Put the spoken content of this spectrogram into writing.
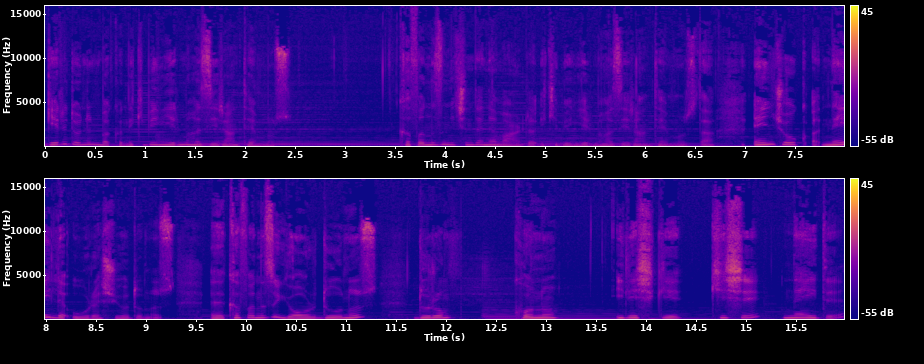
geri dönün bakın 2020 Haziran Temmuz. Kafanızın içinde ne vardı 2020 Haziran Temmuz'da? En çok neyle uğraşıyordunuz? E, kafanızı yorduğunuz durum, konu, ilişki, kişi neydi?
